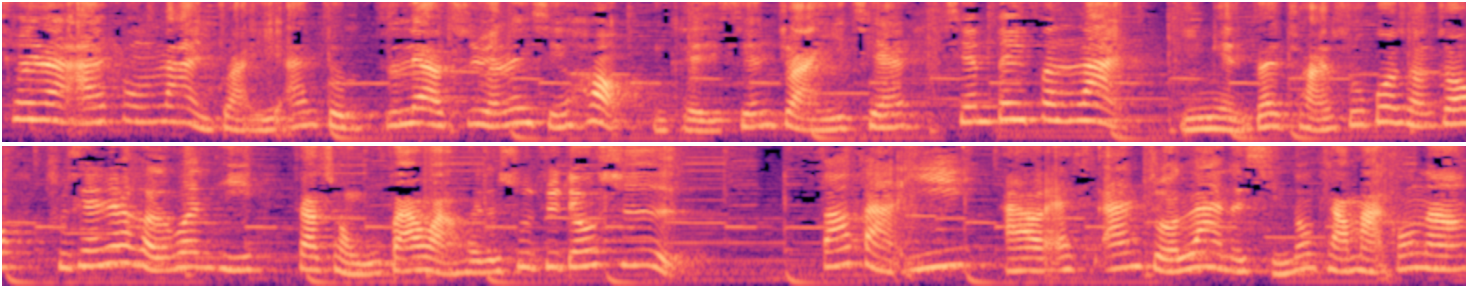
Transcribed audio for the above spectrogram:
确认 iPhone Line 转移安卓的资料资源类型后，你可以先转移前先备份 Line，以免在传输过程中出现任何的问题，造成无法挽回的数据丢失。方法一：iOS 安卓 Line 的行动条码功能。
